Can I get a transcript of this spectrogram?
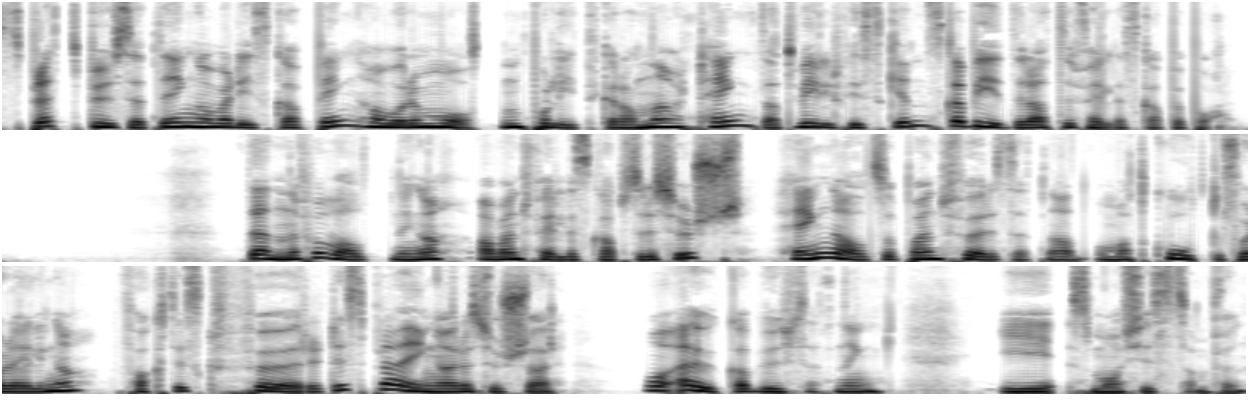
Spredt busetting og verdiskaping har vært måten politikerne har tenkt at villfisken skal bidra til fellesskapet på. Denne forvaltninga av en fellesskapsressurs henger altså på en føresetnad om at kvotefordelinga faktisk fører til spredning av ressurser og økt bosetning i små kystsamfunn.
